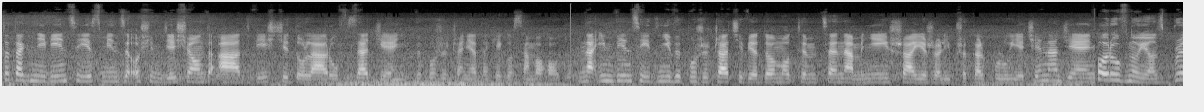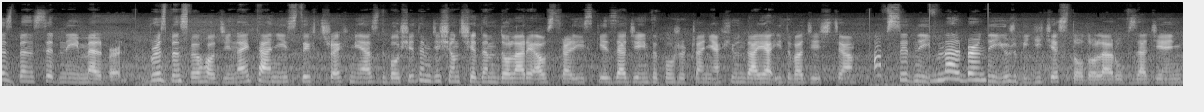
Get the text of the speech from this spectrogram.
to tak mniej więcej jest między 80 a 200 dolarów za dzień wypożyczenia takiego samochodu. Na im więcej dni wypożyczacie, wiadomo, tym cena mniejsza, jeżeli przekalkulujecie na dzień. Porównując Brisbane, Sydney i Melbourne. Brisbane wychodzi najtaniej z tych trzech miast, bo 77 dolary australijskie za dzień wypożyczenia Hyundai i20, a w Sydney i w Melbourne już widzicie 100 dolarów za dzień.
